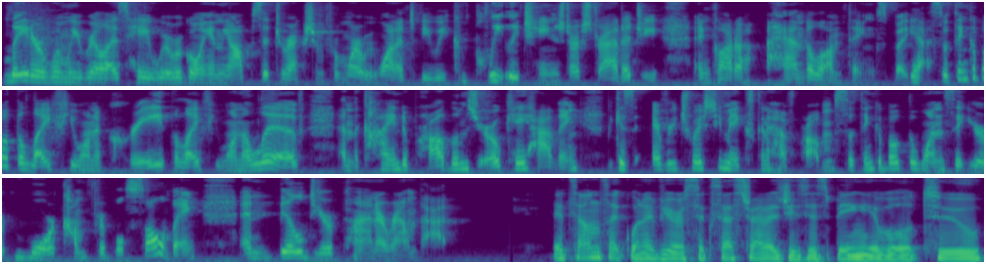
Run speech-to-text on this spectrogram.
later when we realized hey we were going in the opposite direction from where we wanted to be we completely changed our strategy and got a, a handle on things. But yeah so think about the life you want to create the life you want to live and the kind of problems you're okay having because every choice you make is going to have problems. So think about the ones that you're more comfortable solving and build your plan around that it sounds like one of your success strategies is being able to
